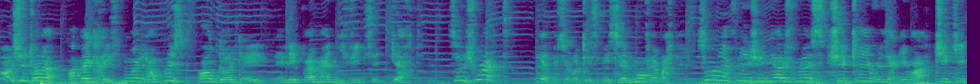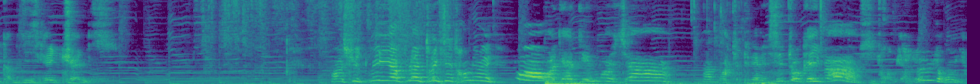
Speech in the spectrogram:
Oh, c'est là, avec griffe noire en plus, en gold. Eh, elle est pas magnifique cette carte. C'est chouette. Et c'est moqué spécialement. Enfin bref, son effet est génial, je vous laisse checker, vous allez voir. Checker comme disent jeunes. Ensuite, mais il y a plein de trucs, c'est trop bien. Oh, regardez-moi ça. Ah, c'est toi qui va. C'est trop bien, c'est trop bien.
